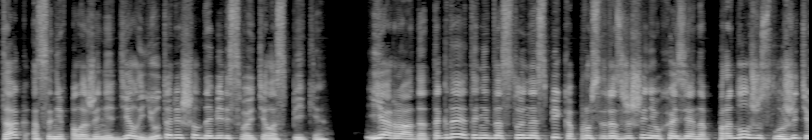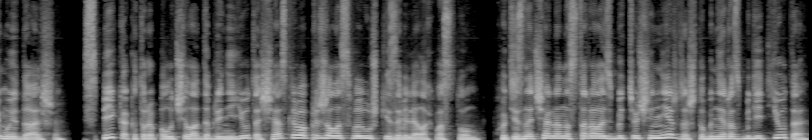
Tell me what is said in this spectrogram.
Так, оценив положение дел, Юта решил доверить свое тело Спике. «Я рада. Тогда эта недостойная Спика просит разрешения у хозяина продолжить служить ему и дальше». Спика, которая получила одобрение Юта, счастливо прижала свои ушки и завиляла хвостом. Хоть изначально она старалась быть очень нежной, чтобы не разбудить Юта,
